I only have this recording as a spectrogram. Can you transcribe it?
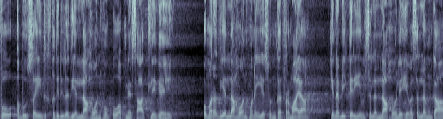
وہ ابو سعید خدری رضی اللہ عنہ کو اپنے ساتھ لے گئے۔ عمر رضی اللہ عنہ نے یہ سن کر فرمایا کہ نبی کریم صلی اللہ علیہ وسلم کا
